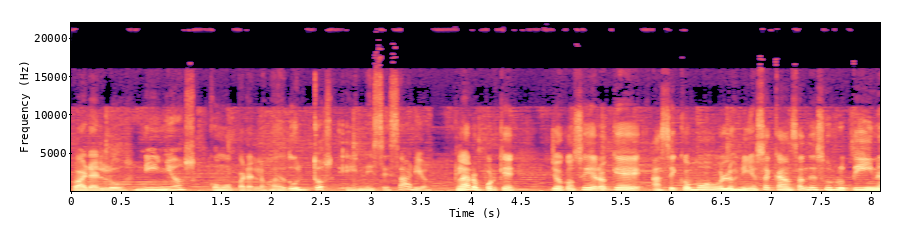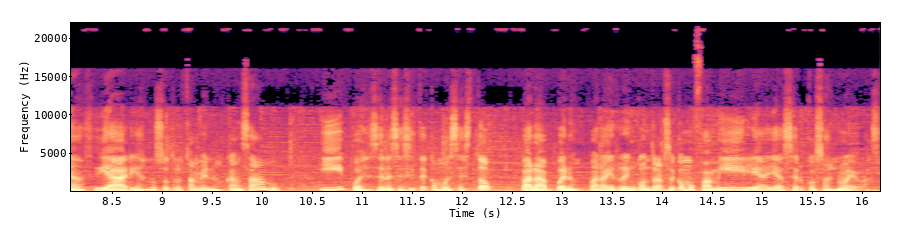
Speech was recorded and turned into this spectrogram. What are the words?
para los niños como para los adultos es necesario. Claro, porque yo considero que así como los niños se cansan de sus rutinas diarias, nosotros también nos cansamos. y pues se necesita como ese stop para, bueno, para ir reencontrarse como familia y hacer cosas nuevas.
